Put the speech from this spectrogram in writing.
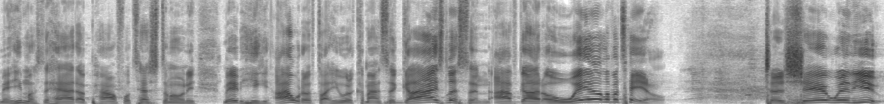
Man, he must have had a powerful testimony. Maybe he, I would have thought he would have come out and said, guys, listen, I've got a whale of a tale to share with you.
